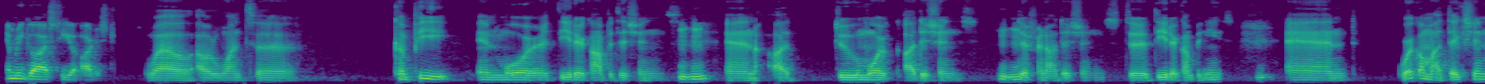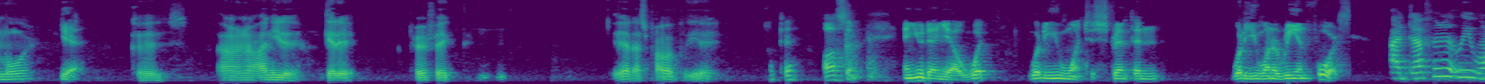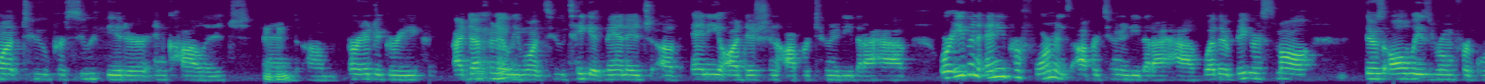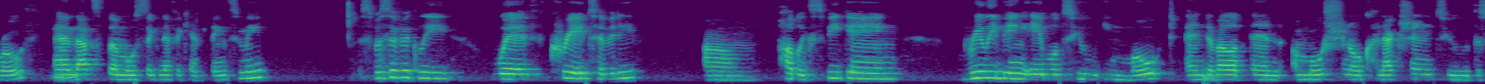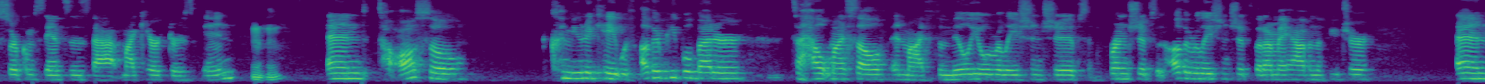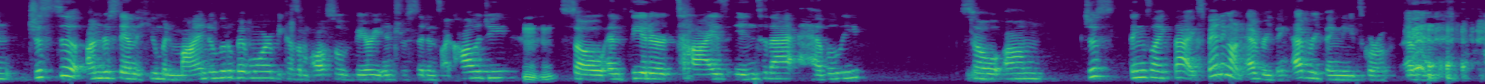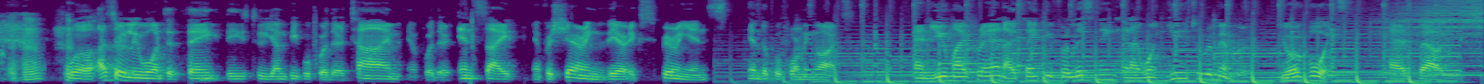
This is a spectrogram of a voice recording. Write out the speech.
in regards to your artistry? Well, I would want to compete in more theater competitions mm-hmm. and uh, do more auditions, mm-hmm. different auditions to theater companies, mm-hmm. and work on my diction more. Yeah, because I don't know, I need to get it perfect. Mm-hmm. Yeah, that's probably it. Okay, awesome. And you, Danielle, what what do you want to strengthen? What do you want to reinforce? I definitely want to pursue theater in college mm-hmm. and um, earn a degree. I definitely mm-hmm. want to take advantage of any audition opportunity that I have, or even any performance opportunity that I have, whether big or small. There's always room for growth, mm-hmm. and that's the most significant thing to me. Specifically with creativity, um, public speaking, really being able to emote and develop an emotional connection to the circumstances that my character is in. Mm-hmm. And to also communicate with other people better, to help myself in my familial relationships and friendships and other relationships that I may have in the future. And just to understand the human mind a little bit more, because I'm also very interested in psychology. Mm-hmm. So, and theater ties into that heavily. So, um, just things like that, expanding on everything. Everything needs growth. Everything. mm-hmm. Well, I certainly want to thank these two young people for their time and for their insight and for sharing their experience in the performing arts. And you, my friend, I thank you for listening, and I want you to remember your voice has value.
